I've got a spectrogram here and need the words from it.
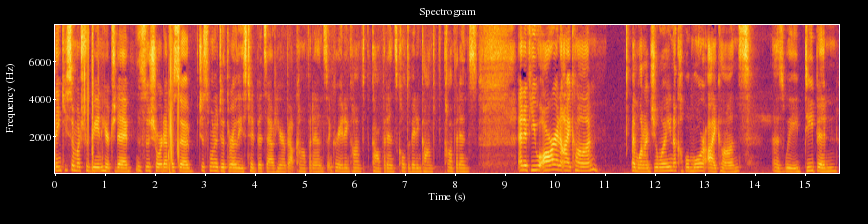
Thank you so much for being here today. This is a short episode. Just wanted to throw these tidbits out here about confidence and creating confidence, cultivating confidence. And if you are an icon and want to join a couple more icons as we deepen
